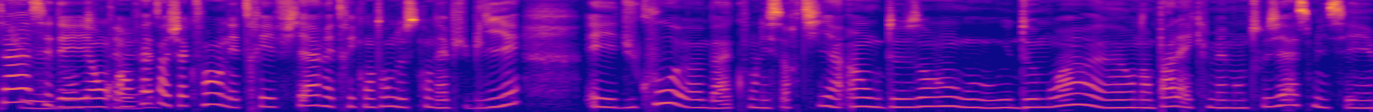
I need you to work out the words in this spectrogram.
ça. C'est des, en, à- fait, à chaque fois, on est très fiers et très content de ce qu'on a publié. Et du coup, euh, bah, qu'on l'ait sorti il y a un ou deux ans ou deux mois, euh, on en parle avec le même enthousiasme. Et c'est,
